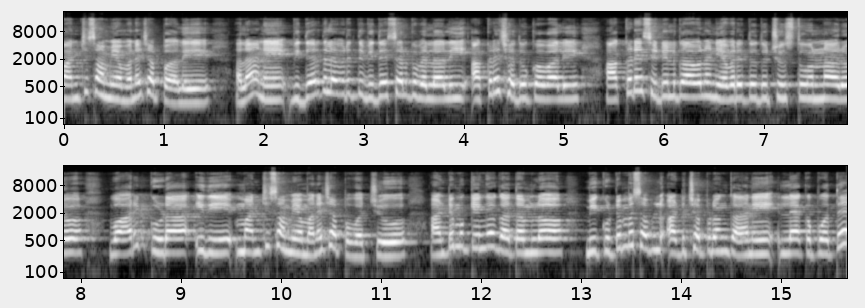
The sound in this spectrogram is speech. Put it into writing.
మంచి సమయం అనే చెప్పాలి. అలానే విద్యార్థులు ఎవరైతే విదేశాలకు వెళ్ళాలి అక్కడే చదువుకోవాలి అక్కడే సెటిల్ కావాలని ఎవరైతే చూస్తూ ఉన్నారో వారికి కూడా ఇది మంచి సమయం అనే చెప్పవచ్చు. అంటే ముఖ్యంగా గతంలో మీ కుటుంబ సభ్యులు అడ్డు చెప్పడం కానీ లేకపోతే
